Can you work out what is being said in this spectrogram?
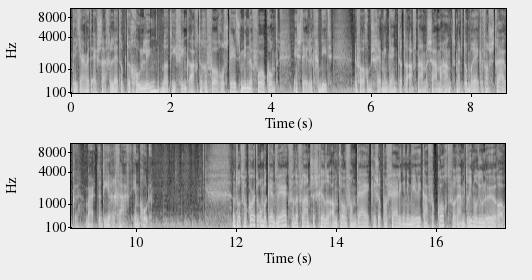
Dit jaar werd extra gelet op de groenling, omdat die vinkachtige vogel steeds minder voorkomt in stedelijk gebied. De vogelbescherming denkt dat de afname samenhangt met het ontbreken van struiken, waar de dieren graag in broeden. Een tot voor kort onbekend werk van de Vlaamse schilder Antoon van Dijk... is op een veiling in Amerika verkocht voor ruim 3 miljoen euro.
